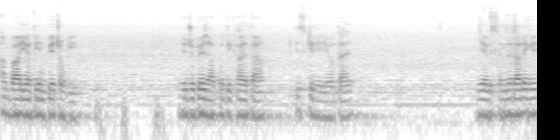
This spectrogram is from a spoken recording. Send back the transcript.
अब बारी आती है इन पेचों की। ये जो पेज आपको दिखाया था, इसके लिए ये होता है। ये अब इसके अंदर डालेंगे।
